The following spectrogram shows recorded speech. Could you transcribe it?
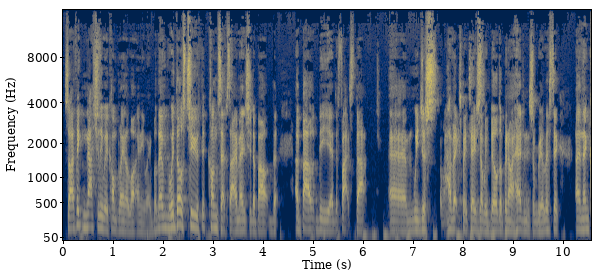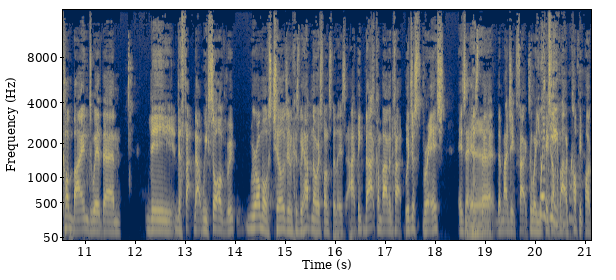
So I think naturally we complain a lot anyway. But then with those two th- concepts that I mentioned about the, about the, uh, the fact that, um, we just have expectations that we build up in our head and it's unrealistic. And then combined with, um, the the fact that we sort of re- we're almost children because we have no responsibilities. I think that combined with the fact we're just British is is the the magic factor where you Where pick do up about a coffee pod.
